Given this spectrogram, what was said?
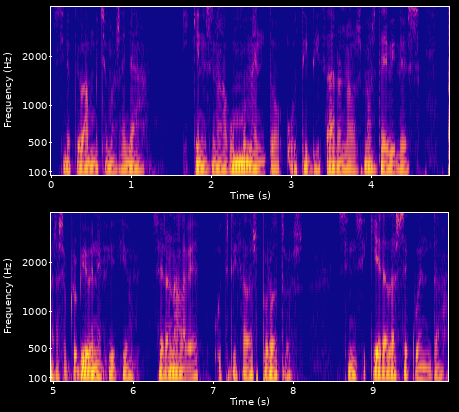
sino que va mucho más allá, y quienes en algún momento utilizaron a los más débiles para su propio beneficio serán a la vez utilizados por otros, sin siquiera darse cuenta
